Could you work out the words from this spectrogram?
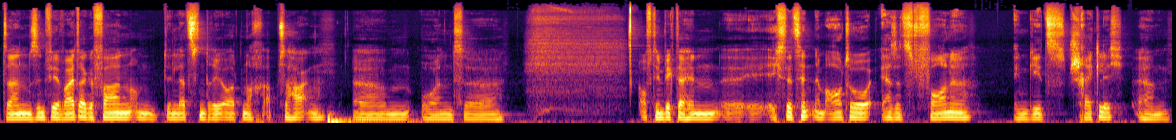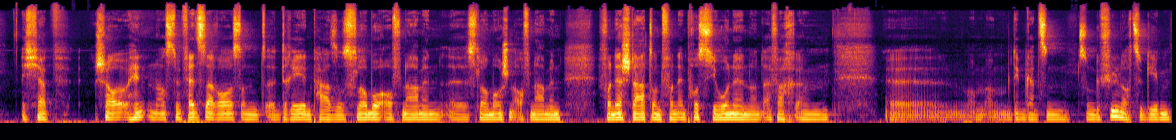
dann sind wir weitergefahren, um den letzten Drehort noch abzuhaken. Ähm, und äh, auf dem Weg dahin, äh, ich sitze hinten im Auto, er sitzt vorne, ihm geht's schrecklich. Ähm, ich habe schaue hinten aus dem Fenster raus und äh, drehe ein paar so Slow-Mo-Aufnahmen, äh, Slow-Motion-Aufnahmen von der Stadt und von Impressionen und einfach, ähm, äh, um, um, dem Ganzen so ein Gefühl noch zu geben.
